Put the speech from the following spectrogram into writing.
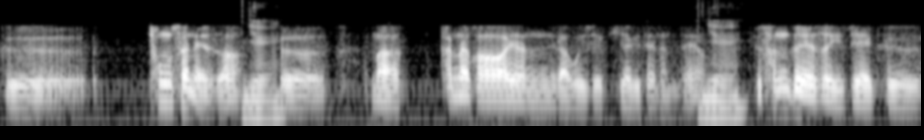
그 총선에서 예. 그 아마 가나과와현이라고 이제 기억이 되는데요. 예. 그 선거에서 이제 그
